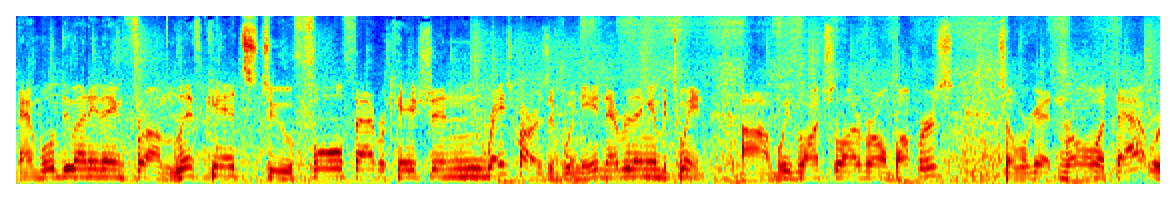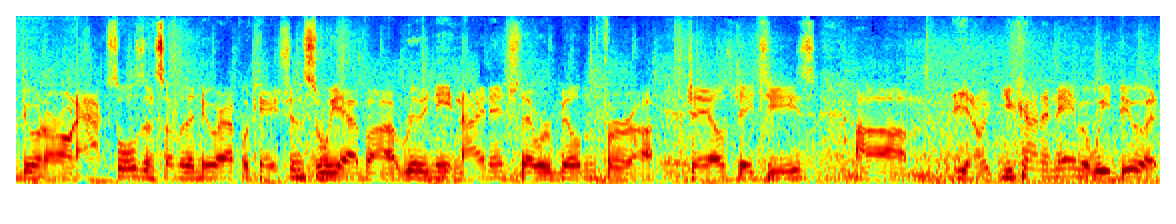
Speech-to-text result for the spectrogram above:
and we'll do anything from lift kits to full fabrication race cars if we need, and everything in between. Um, we've launched a lot of our own bumpers, so we're getting rolling with that. We're doing our own axles and some of the newer applications. So we have a really neat nine inch that we're building for uh, JLs, JTs. Um, you know, you kind of name it, we do it.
